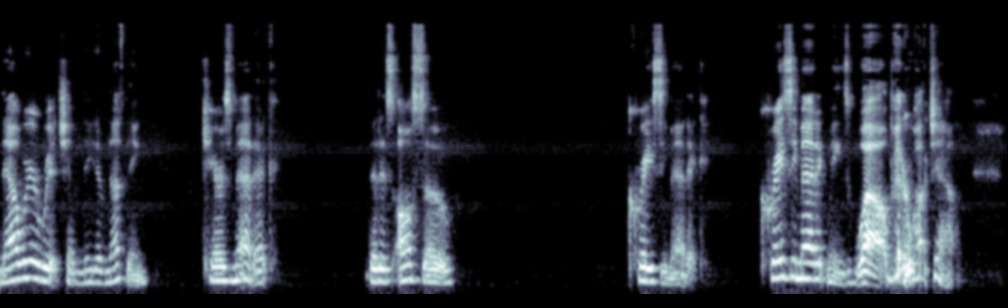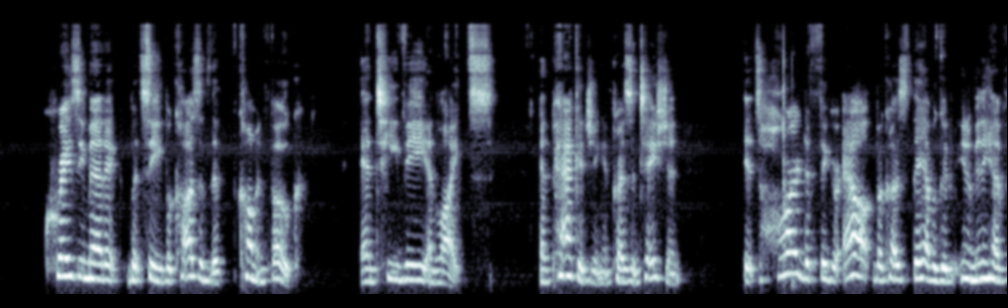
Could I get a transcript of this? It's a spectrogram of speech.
now we're rich, have need of nothing, charismatic, that is also crazymatic. Crazymatic means, wow, better watch out. Crazymatic, but see, because of the common folk, and TV and lights and packaging and presentation, it's hard to figure out because they have a good, you know, many have,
